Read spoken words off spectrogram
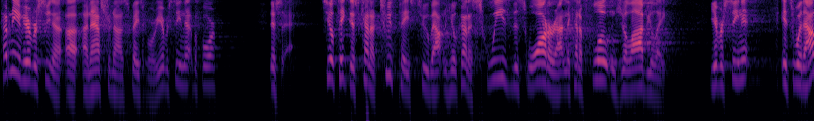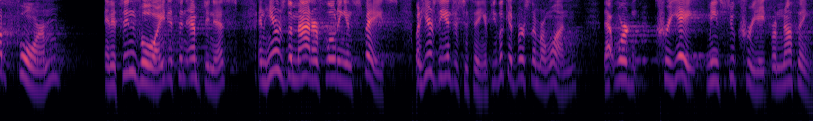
how many of you ever seen a, a, an astronaut in space before? You ever seen that before? This, so he'll take this kind of toothpaste tube out and he'll kind of squeeze this water out and it kind of float and gelobulate. You ever seen it? It's without form and it's in void, it's in emptiness, and here's the matter floating in space. But here's the interesting thing. If you look at verse number one, that word create means to create from nothing.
